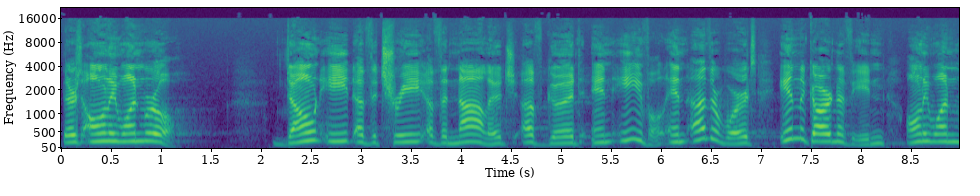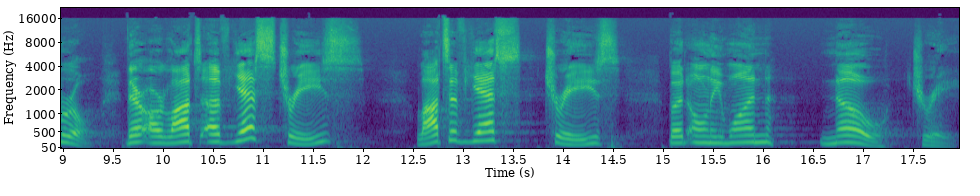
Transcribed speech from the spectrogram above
There's only one rule. Don't eat of the tree of the knowledge of good and evil. In other words, in the Garden of Eden, only one rule there are lots of yes trees, lots of yes trees, but only one no tree.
